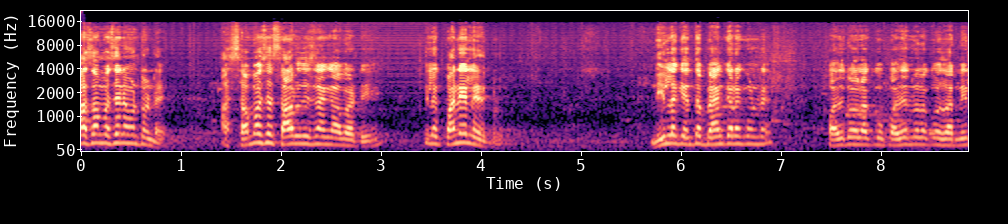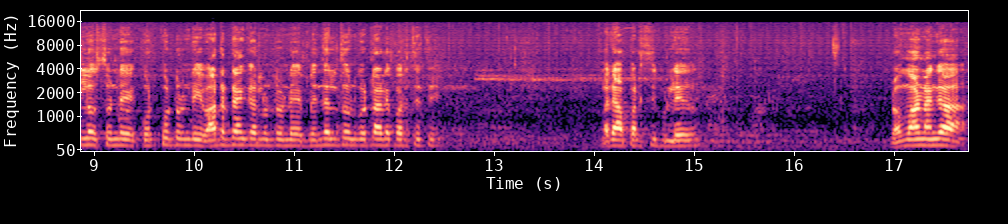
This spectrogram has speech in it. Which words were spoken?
ఆ సమస్యనే ఉంటుండే. ఆ సమస్య సాల్వ్ చేసినాం కాబట్టి వీళ్ళకి పనే లేదు ఇప్పుడు. నీళ్ళకి ఎంత భయంకరంగా ఉండే? పది రోజులకు పదిహేను రోజులకు ఒకసారి నీళ్ళు వస్తుండే కొట్టుకుంటుండే వాటర్ ట్యాంకర్లు ఉంటుండే బిందెలతో కొట్లాడే పరిస్థితి. మరి ఆ పరిస్థితి ఇప్పుడు లేదు. బ్రహ్మాండంగా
